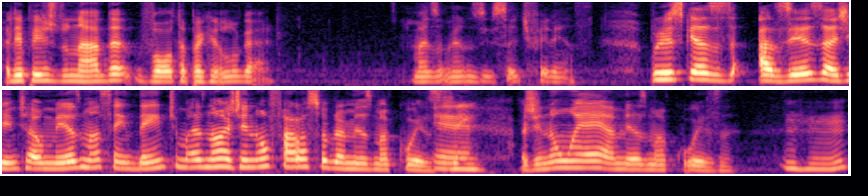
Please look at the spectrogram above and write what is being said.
aí depende do nada, volta para aquele lugar. Mais ou menos isso é a diferença. Por isso que às, às vezes a gente é o mesmo ascendente, mas não, a gente não fala sobre a mesma coisa. Sim. A gente não é a mesma coisa. Uhum.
